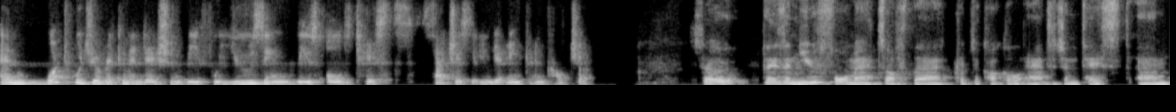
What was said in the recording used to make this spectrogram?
And what would your recommendation be for using these old tests, such as the India ink and culture? So there's a new format of the cryptococcal antigen test. Um,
